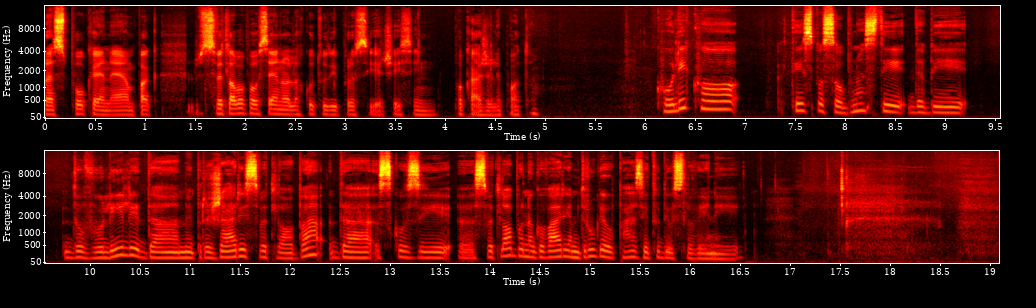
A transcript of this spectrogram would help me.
razpoke, ne, ampak svetloba pa vseeno lahko tudi prosije čez in pokaže lepoto. Koliko te sposobnosti, da bi dovolili, da me prežari svetloba, da skozi eh, svetlobo nagovarjam druge opazi tudi v Sloveniji? I don't think that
